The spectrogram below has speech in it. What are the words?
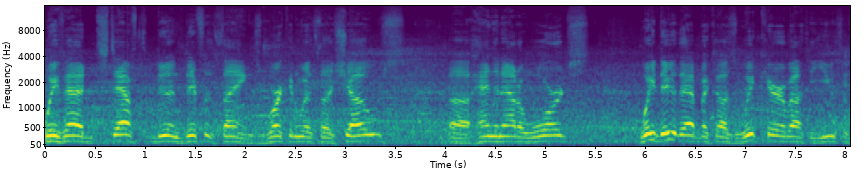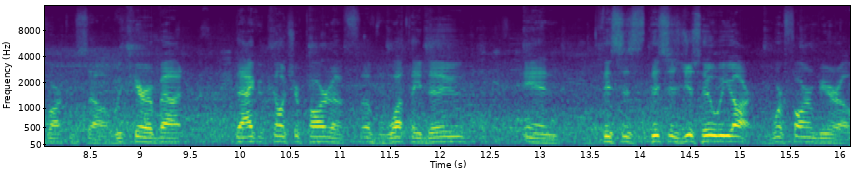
We've had staff doing different things, working with uh, shows, uh, handing out awards. We do that because we care about the youth of Arkansas. We care about the agriculture part of, of what they do, and this is this is just who we are. We're Farm Bureau,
